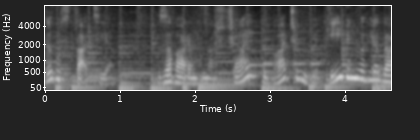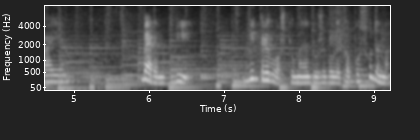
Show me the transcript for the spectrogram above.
дегустація. Заваримо наш чай, побачимо, який він виглядає. Беремо 2-3 ложки, у мене дуже велика посудина,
